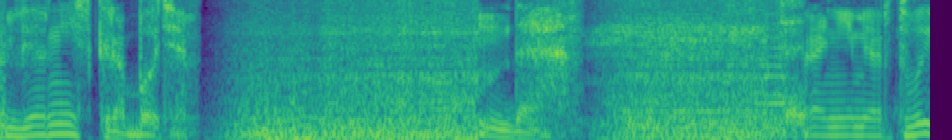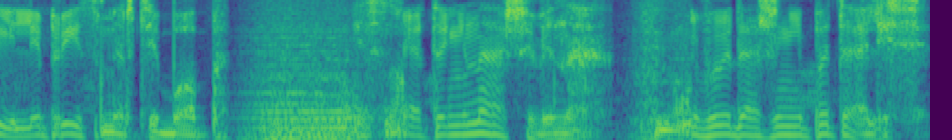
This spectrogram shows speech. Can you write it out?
Вернись к работе. Да. Они мертвы или при смерти, Боб. Это не наша вина. Вы даже не пытались.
